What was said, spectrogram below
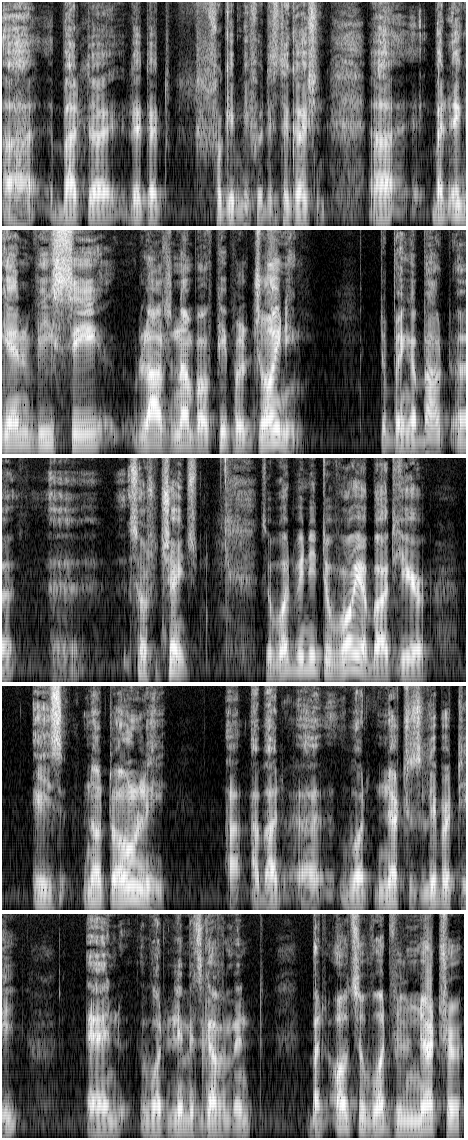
Uh, but uh, that, that, forgive me for this digression. Uh, but again, we see large number of people joining to bring about uh, uh, social change. So what we need to worry about here is not only uh, about what nurtures liberty and what limits government, but also what will nurture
